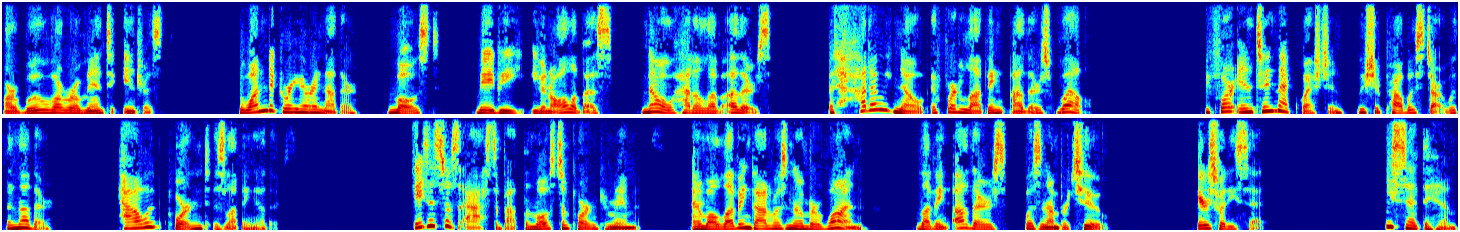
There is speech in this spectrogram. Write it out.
or woo our romantic interest. To one degree or another, most, maybe even all of us, know how to love others. But how do we know if we're loving others well? Before answering that question, we should probably start with another. How important is loving others? Jesus was asked about the most important commandments. And while loving God was number one, loving others was number two. Here's what he said. He said to him,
